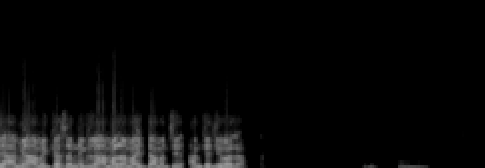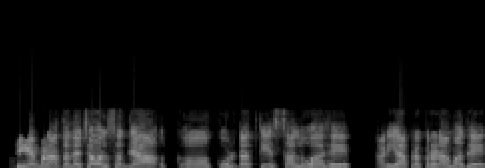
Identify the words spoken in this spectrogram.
ते आम्ही आम्ही कसं निघलो आम्हाला माहिती आमची आमच्या जीवाला. ठीक आहे पण आता त्याच्यावर सध्या कोर्टात केस चालू आहे आणि या प्रकरणामध्ये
